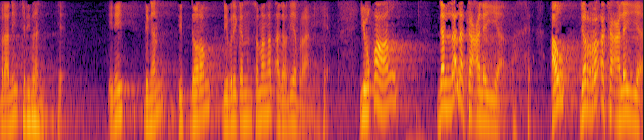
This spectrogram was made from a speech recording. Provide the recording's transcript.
berani jadi berani. Ini dengan didorong diberikan semangat agar dia berani. Yuqal dallalaka alayya au jarra'aka alayya.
